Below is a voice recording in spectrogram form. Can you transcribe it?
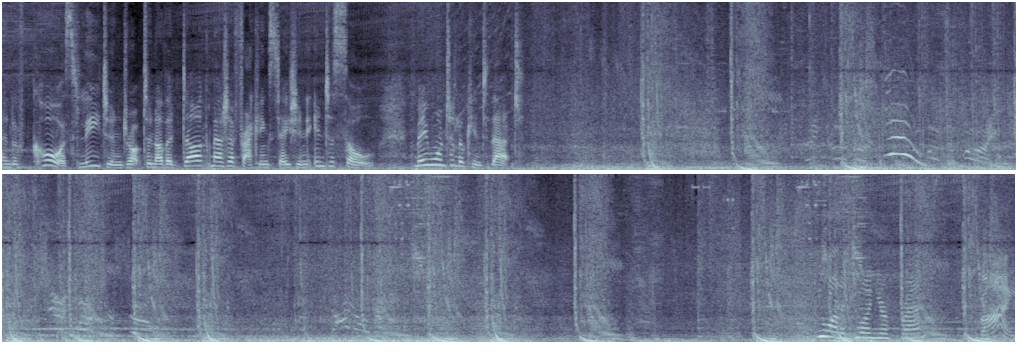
And of course, Legion dropped another dark matter fracking station into Seoul. May want to look into that. You want to join your friend? Fine.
